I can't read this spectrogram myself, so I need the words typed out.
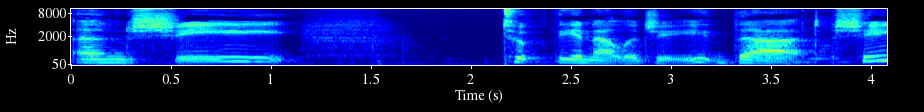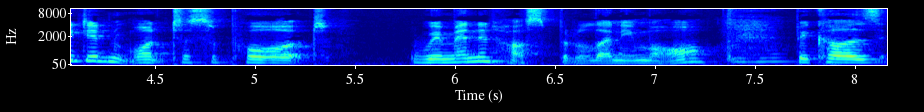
and she took the analogy that she didn't want to support women in hospital anymore mm-hmm. because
